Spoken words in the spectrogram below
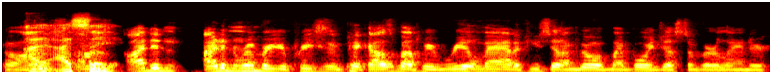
Oh, I, I, I, say I, was, I, didn't I didn't remember your preseason pick. I was about to be real mad if you said I'm going with my boy Justin Verlander.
